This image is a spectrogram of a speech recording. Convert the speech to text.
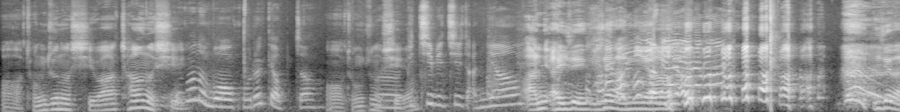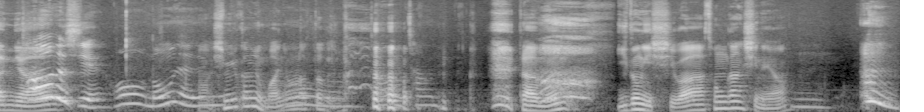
아 정준호 씨와 차은우 씨. 이거는 뭐 고를 게 없죠. 어 정준호 어, 씨예요? 비치 비치 안녕. 아니 아 이제 이젠 안녕. 이젠 안녕. 차은우 씨. 어 너무 아, 잘생겼. 16강력 많이 올랐다 그죠? 차은우 차은우. 다음은 이동희 씨와 송강 씨네요. 아 음.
